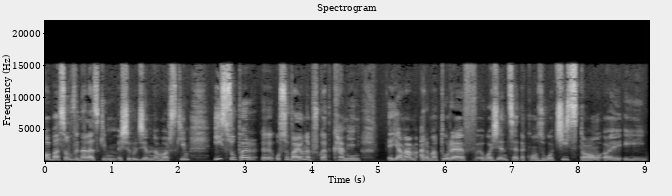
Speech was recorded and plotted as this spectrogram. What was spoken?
Oba są wynalazkiem śródziemnomorskim i super usuwają na przykład kamień. Ja mam armaturę w łazience taką złocistą i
